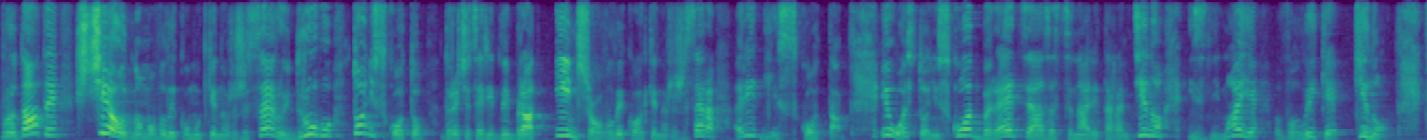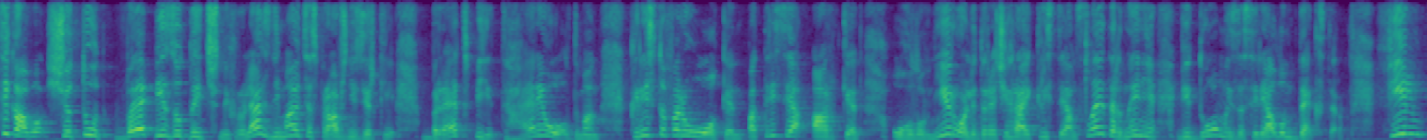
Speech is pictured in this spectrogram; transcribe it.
продати ще одному великому кінорежисеру і другу Тоні Скотту. До речі, це рідний брат іншого великого кінорежисера Рідлі Скотта. І ось Тоні Скотт береться за сценарій Тарантіно і знімає велике кіно. Цікаво, що тут в епізодичних ролях знімаються справжні зірки: Бред Піт, Геррі Олдман, Крістофер Уокен, Патрісія Аркет. У головній ролі, до речі, грає Крістіан Слейтер, нині відомий за серіалом Декстер. Фільм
